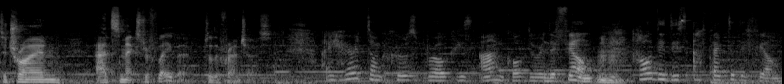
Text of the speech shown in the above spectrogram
to try and add some extra flavor to the franchise. I heard Tom Cruise broke his ankle during the film. Mm-hmm. How did this affect the film?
